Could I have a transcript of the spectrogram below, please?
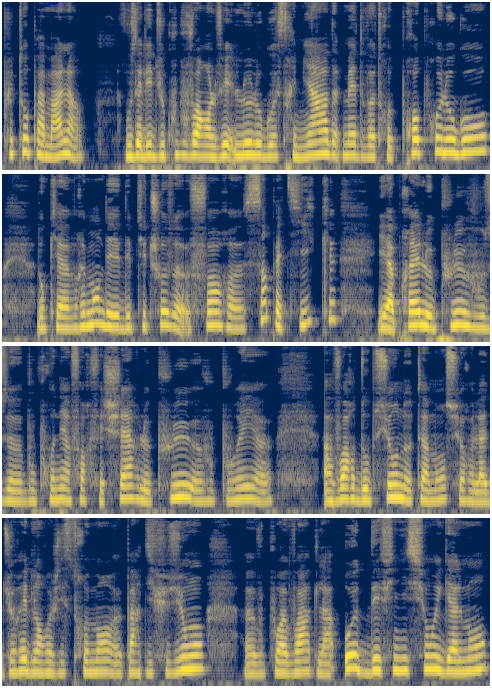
plutôt pas mal. Vous allez du coup pouvoir enlever le logo StreamYard, mettre votre propre logo. Donc il y a vraiment des, petites choses fort euh, sympathiques. Et après, le plus vous, euh, vous prenez un forfait cher, le plus euh, vous pourrez avoir d'options, notamment sur la durée de l'enregistrement par diffusion. vous pourrez avoir de la haute définition également.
